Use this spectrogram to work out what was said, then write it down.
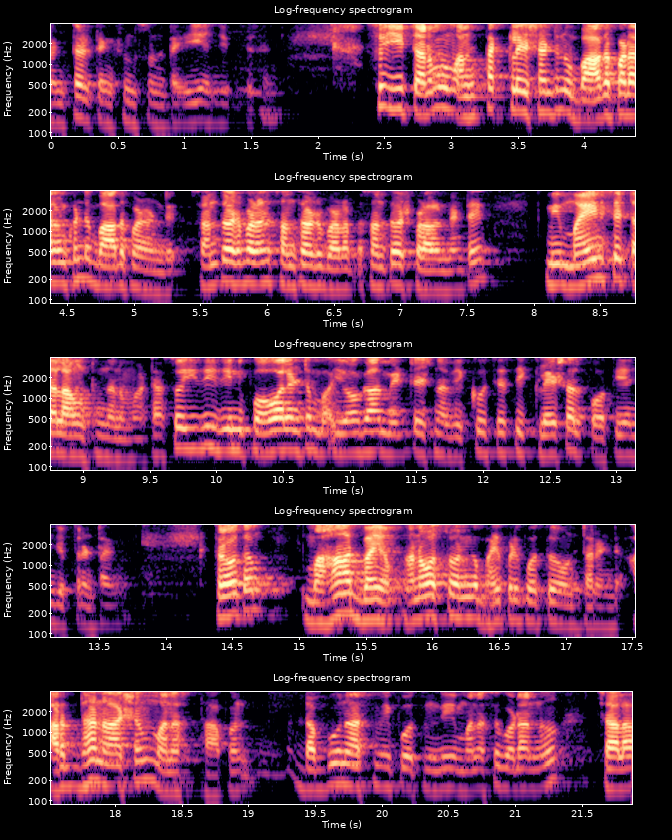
మెంటల్ టెన్షన్స్ ఉంటాయి అని చెప్పేసి సో ఈ టర్మ్ అంత క్లేశ అంటే నువ్వు బాధపడాలనుకుంటే బాధపడండి. సంతోషపడాలని సంతోషపడ సంతోషపడాలని అంటే మీ మైండ్ సెట్ అలా ఉంటుందన్నమాట. సో ఇది దీన్ని పోవాలంటే యోగా మెడిటేషన్ అవి ఎక్కువ చేస్తే ఈ క్లేశాలు పోతాయి అని చెప్తుంటాను తర్వాత మహాద్భయం అనవసరంగా భయపడిపోతూ ఉంటారండి. అర్ధనాశం మనస్తాపం. డబ్బు నాశనం అయిపోతుంది మనసు కూడాను చాలా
